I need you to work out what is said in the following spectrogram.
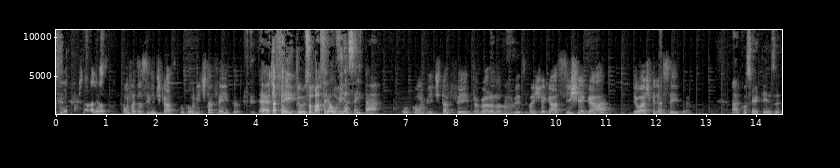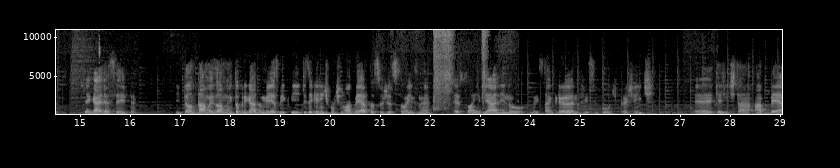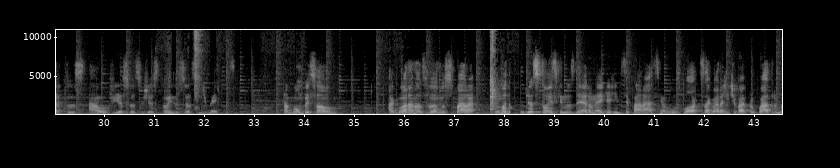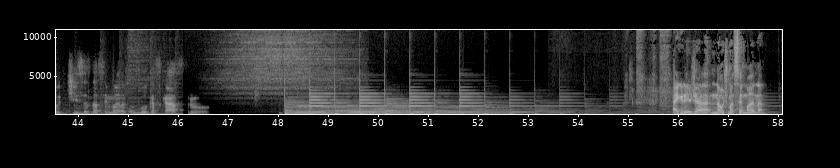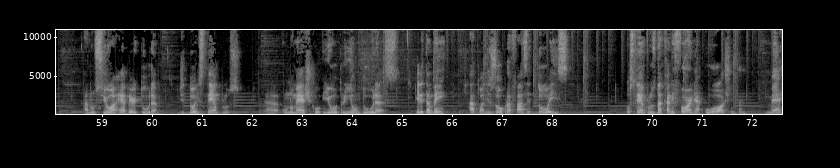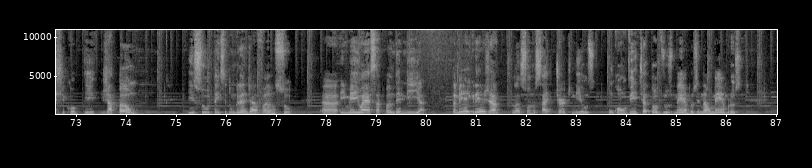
Aliás, Vamos fazer o seguinte, Cássio. O convite está feito. É, tá feito. Só basta ele ouvir e aceitar. O convite está feito. Agora nós vamos ver se vai chegar. Se chegar, eu acho que ele aceita. Ah, com certeza. Chegar, ele aceita. Então tá, mas ó, muito obrigado mesmo. E, e, dizer que a gente continua aberto às sugestões, né? É só enviar ali no, no Instagram, no Facebook pra gente é, que a gente está abertos a ouvir as suas sugestões, os seus feedbacks. Tá bom, pessoal? Agora nós vamos para uma das sugestões que nos deram, né, que a gente separasse em alguns blocos. Agora a gente vai para o quadro Notícias da Semana com Lucas Castro. A igreja, na última semana, anunciou a reabertura de dois templos, eh, um no México e outro em Honduras. Ele também atualizou para a fase 2 os templos da Califórnia, Washington, México e Japão. Isso tem sido um grande avanço uh, em meio a essa pandemia. Também a igreja lançou no site Church News um convite a todos os membros e não membros.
